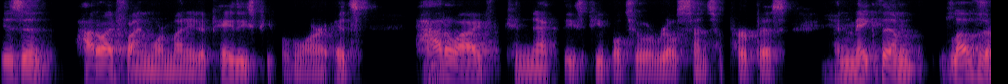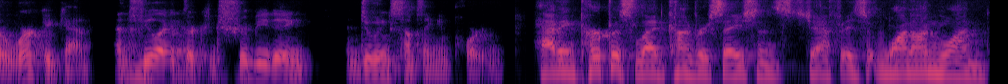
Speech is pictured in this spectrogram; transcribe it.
isn't how do I find more money to pay these people more? It's how do I connect these people to a real sense of purpose and make them love their work again and feel like they're contributing and doing something important? Having purpose led conversations, Jeff, is one on one,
